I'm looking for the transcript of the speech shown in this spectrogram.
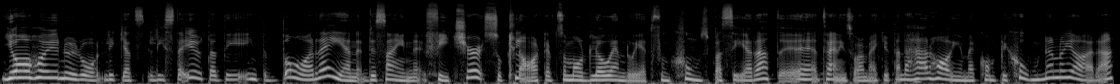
Jag har ju nu då lyckats lista ut att det inte bara är en design feature såklart eftersom Odlo ändå är ett funktionsbaserat eh, träningsvarumärke utan det här har ju med kompressionen att göra.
